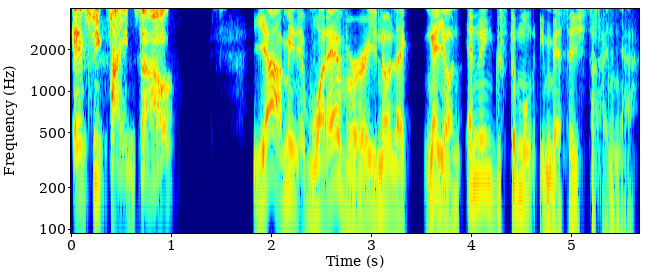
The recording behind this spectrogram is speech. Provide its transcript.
And she finds out, yeah, I mean, whatever, you know, like, ngayon, ano yung gusto mong i-message sa kanya?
